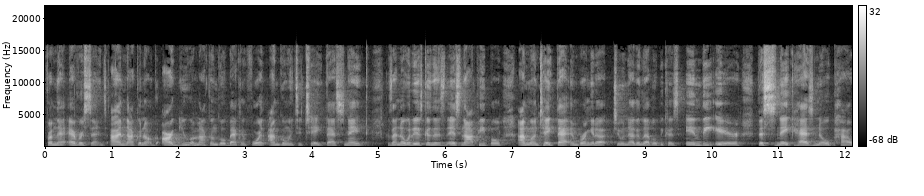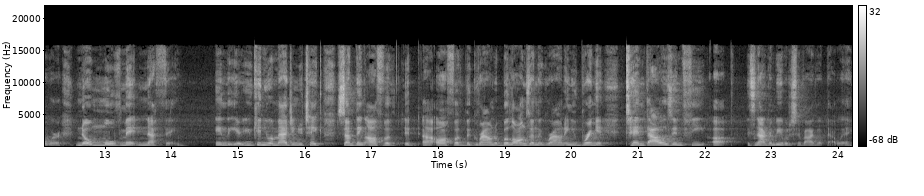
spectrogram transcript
from that ever since. I'm not going to argue. I'm not going to go back and forth. I'm going to take that snake because i know it is because it's, it's not people. I'm going to take that and bring it up to another level because in the air the snake has no power no movement nothing in the air. You can you imagine you take something off of it uh, off of the ground, it belongs on the ground, and you bring it ten thousand feet up. It's not going to be able to survive up that way.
